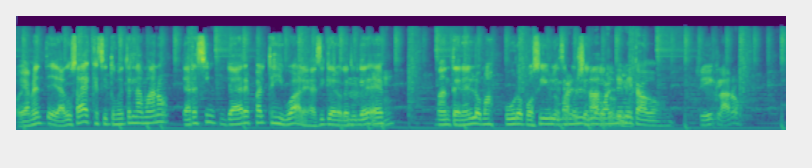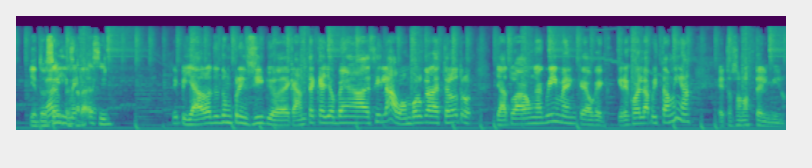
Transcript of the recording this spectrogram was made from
Obviamente, ya tú sabes que si tú metes la mano, ya eres, ya eres partes iguales. Así que lo que tú quieres es mantener lo más puro posible. Lo más, 100% lo más tuyo. limitado. Sí, claro. Y entonces Ah, y empezar me- a decir, Sí, pillarlo desde un principio, de que antes que ellos vengan a decir, ah, voy a involucrar a este el otro, ya tú hagas un agreement que, ok, quieres coger la pista mía, estos son los términos.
